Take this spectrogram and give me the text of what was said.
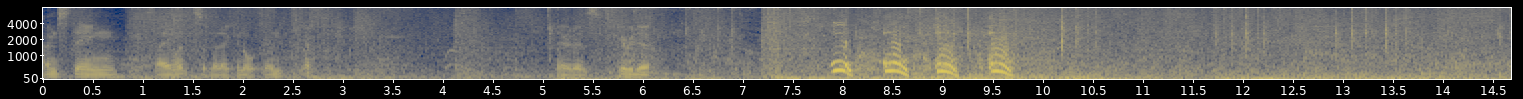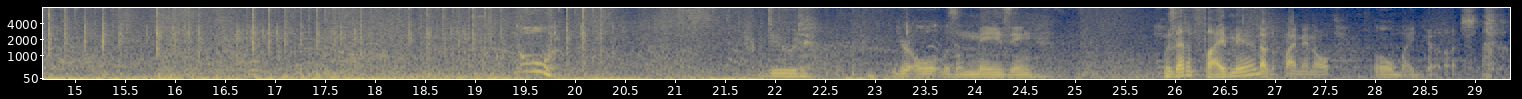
I'm staying silent so that I can ult in. Yep. There it is. Here we do it. Oh! Oh! Oh! Oh! No! Dude, your ult was amazing. Was that a five man? That was a five man ult. Oh my gosh.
